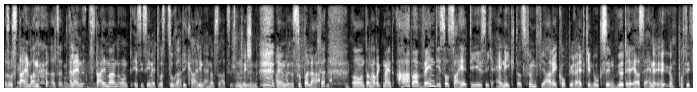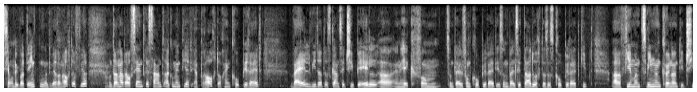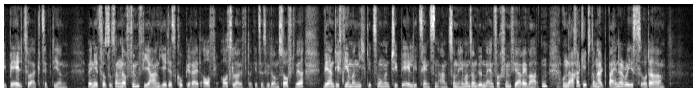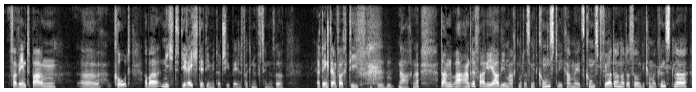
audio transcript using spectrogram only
also Stallman, also allein Stallman und es ist ihm etwas zu radikal in einem Satz, ist natürlich schon ein super Lacher. Und dann hat er gemeint, aber wenn die Society sich einigt, dass fünf Jahre Copyright genug sind, würde er seine Position überdenken und wäre dann auch dafür. Und dann hat er auch sehr interessant argumentiert, er braucht auch ein Copyright, weil wieder das ganze GPL äh, ein Hack vom, zum Teil vom Copyright ist und weil sie dadurch, dass es Copyright gibt, äh, Firmen zwingen können, die GPL zu akzeptieren. Wenn jetzt sozusagen nach fünf Jahren jedes Copyright auf, ausläuft, da geht es jetzt wieder um Software, wären die Firmen nicht gezwungen, GPL-Lizenzen anzunehmen, sondern würden einfach fünf Jahre warten und nachher gäbe es dann halt Binaries oder verwendbaren äh, Code, aber nicht die Rechte, die mit der GPL verknüpft sind. Also er denkt einfach tief nach. Ne? Dann war eine andere Frage, ja, wie macht man das mit Kunst? Wie kann man jetzt Kunst fördern oder so? Und wie kann man Künstler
